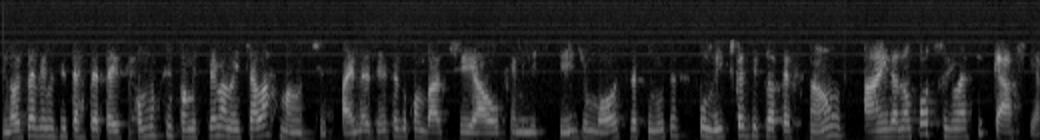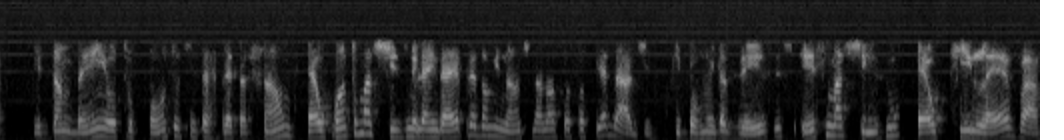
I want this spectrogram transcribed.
Nós devemos interpretar isso como um sintoma extremamente alarmante. A emergência do combate ao feminicídio mostra que muitas políticas de proteção ainda não possuem eficácia. E também outro ponto de interpretação é o quanto o machismo ele ainda é predominante na nossa sociedade, que por muitas vezes esse machismo é o que leva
